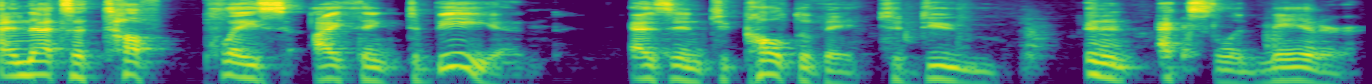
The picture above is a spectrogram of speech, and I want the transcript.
and that's a tough place, I think, to be in, as in to cultivate, to do in an excellent manner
